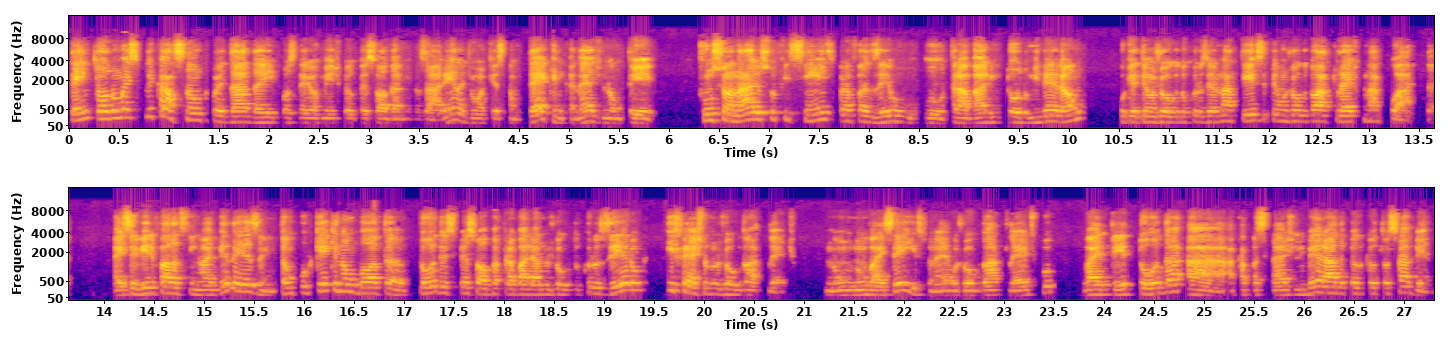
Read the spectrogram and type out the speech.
tem toda uma explicação que foi dada aí posteriormente pelo pessoal da Minas Arena, de uma questão técnica, né, de não ter funcionários suficientes para fazer o, o, trabalho em todo o Mineirão, porque tem um jogo do Cruzeiro na terça e tem um jogo do Atlético na quarta. Aí você vira e fala assim, ah, beleza, então por que, que não bota todo esse pessoal para trabalhar no jogo do Cruzeiro e fecha no jogo do Atlético? Não, não vai ser isso, né? O jogo do Atlético vai ter toda a, a capacidade liberada, pelo que eu estou sabendo.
